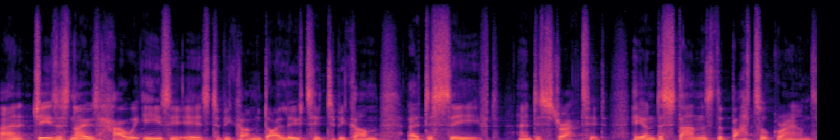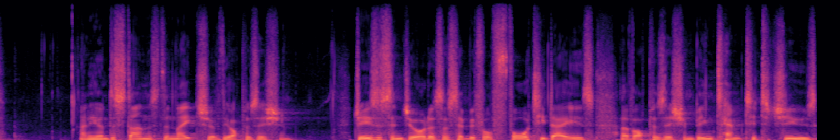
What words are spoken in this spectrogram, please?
And Jesus knows how easy it is to become diluted, to become uh, deceived and distracted. He understands the battleground and he understands the nature of the opposition. Jesus endured, as I said before, 40 days of opposition, being tempted to choose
